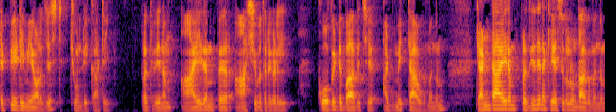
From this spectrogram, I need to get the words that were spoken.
എപ്പിഡെമിയോളജിസ്റ്റ് ചൂണ്ടിക്കാട്ടി. പ്രതിദിനം ആയിരം പേർ ആശുപത്രികളിൽ കോവിഡ് ബാധിച്ച് അഡ്മിറ്റ് ആകുമെന്നും രണ്ടായിരം പ്രതിദിന കേസുകൾ ഉണ്ടാകുമെന്നും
